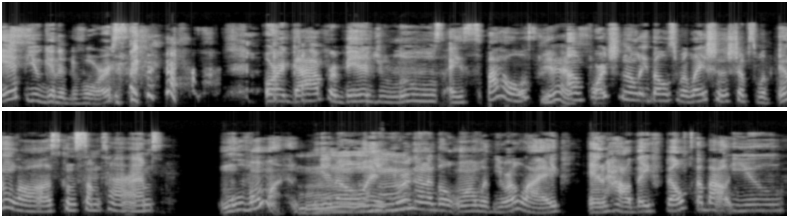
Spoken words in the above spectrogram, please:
if you get a divorce, or God forbid you lose a spouse, yes. unfortunately, those relationships with in-laws can sometimes move on, mm-hmm. you know, and you're mm-hmm. going to go on with your life and how they felt about you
